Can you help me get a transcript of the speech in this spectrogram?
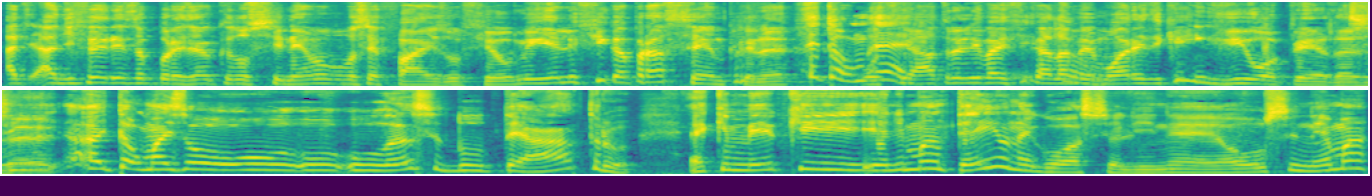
A, a diferença, por exemplo, é que no cinema você faz o filme e ele fica pra sempre, né? Então, o é. teatro ele vai ficar na Então. memória de quem viu apenas, Sim. né? Ah, então, mas o, o, o lance do teatro é que meio que ele mantém o negócio ali, né? O cinema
